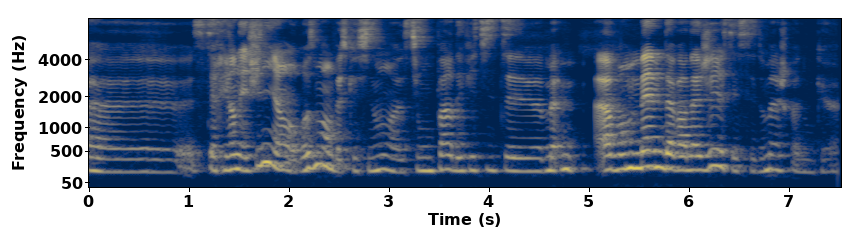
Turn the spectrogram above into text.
Euh, c'est rien n'est fini, hein, heureusement, parce que sinon, euh, si on part des fétiches euh, avant même d'avoir nagé, c'est dommage, quoi. Donc, euh,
